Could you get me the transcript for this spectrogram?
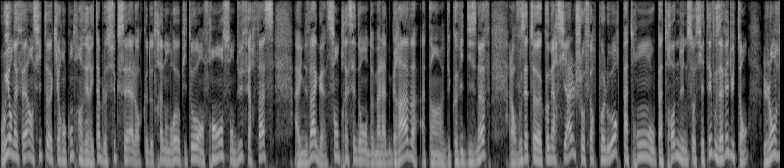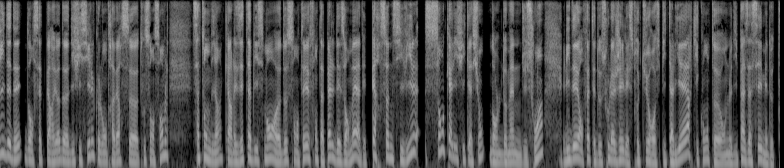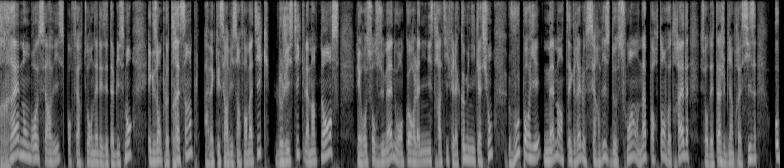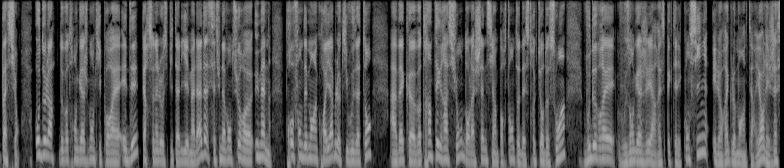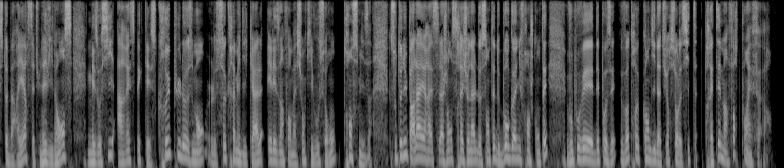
Oui, en effet, un site qui rencontre un véritable succès alors que de très nombreux hôpitaux en France ont dû faire face à une vague sans précédent de malades graves atteints du Covid-19. Alors vous êtes commercial, chauffeur poids lourd, patron ou patronne d'une société, vous avez du temps, l'envie d'aider dans cette période difficile que l'on traverse tous ensemble. Ça tombe bien car les établissements de santé font appel désormais à des personnes civiles sans qualification dans le domaine du soin. L'idée en fait est de soulager les structures hospitalières qui comptent euh, on ne le dit pas assez, mais de très nombreux services pour faire tourner les établissements. Exemple très simple, avec les services informatiques, logistique, la maintenance, les ressources humaines ou encore l'administratif et la communication, vous pourriez même intégrer le service de soins en apportant votre aide sur des tâches bien précises aux patients. Au-delà de votre engagement qui pourrait aider personnel hospitalier et malade, c'est une aventure euh, humaine profondément incroyable qui vous attend avec euh, votre intégration dans la chaîne si importante des structures de soins. Vous devrez vous engager à respecter les consignes et le règlement intérieur, les gestes barrières, c'est une évidence, mais aussi à respecter scrupuleusement le secret médical et les informations qui vous seront transmises. Soutenu par l'ARS, l'Agence régionale de santé de Bourgogne-Franche-Comté, vous pouvez déposer votre candidature sur le site prêtermainforte.fr.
